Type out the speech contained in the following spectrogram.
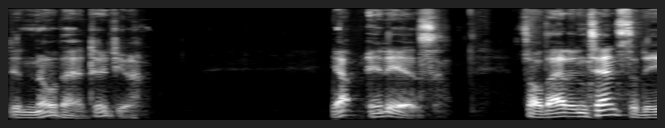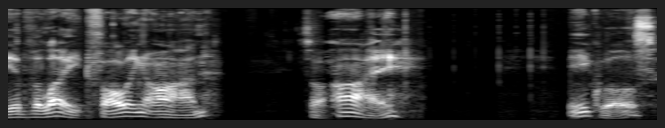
Didn't know that, did you? Yep, it is. So that intensity of the light falling on, so I equals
